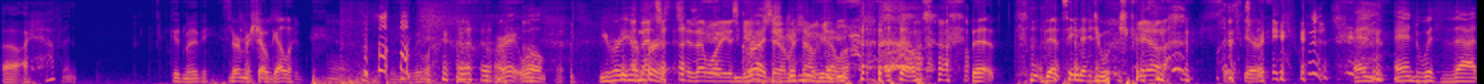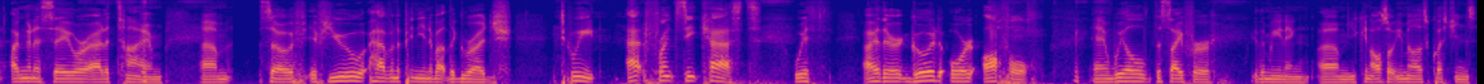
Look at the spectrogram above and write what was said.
Uh, I haven't. Good movie. Sarah Michelle Gellar. Yeah, that's a good movie. All right. Well, you heard it here And first. is that why you're scared Grudge, of Sarah good Michelle. Gellar? that that teenage witch. Yeah. so scary. and and with that, I'm gonna say we're out of time. Um, so if if you have an opinion about the Grudge, tweet at Front Seat Cast with either good or awful, and we'll decipher the meaning. Um, you can also email us questions,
